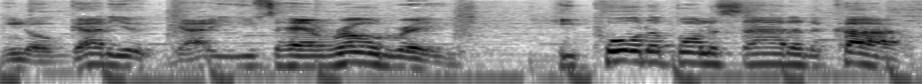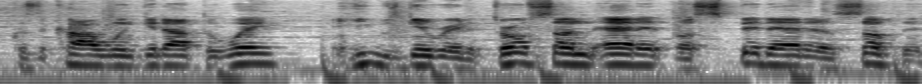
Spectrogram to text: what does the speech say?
you know, Gotti Gotti used to have road rage. He pulled up on the side of the car because the car wouldn't get out the way, and he was getting ready to throw something at it or spit at it or something.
